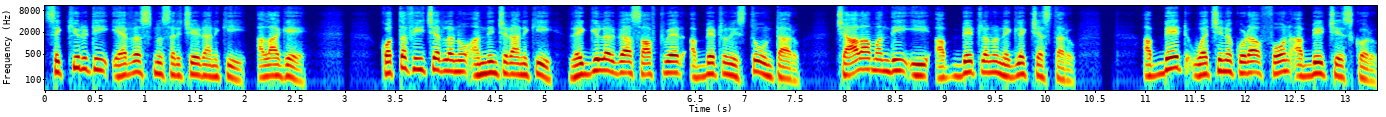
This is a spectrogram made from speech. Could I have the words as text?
సెక్యూరిటీ ఎర్రర్స్ను సరిచేయడానికి అలాగే కొత్త ఫీచర్లను అందించడానికి రెగ్యులర్గా సాఫ్ట్వేర్ అప్డేట్లను ఇస్తూ ఉంటారు. చాలా మంది ఈ అప్డేట్లను నెగ్లెక్ట్ చేస్తారు. అప్డేట్ వచ్చిన కూడా ఫోన్ అప్డేట్ చేసుకోరు.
